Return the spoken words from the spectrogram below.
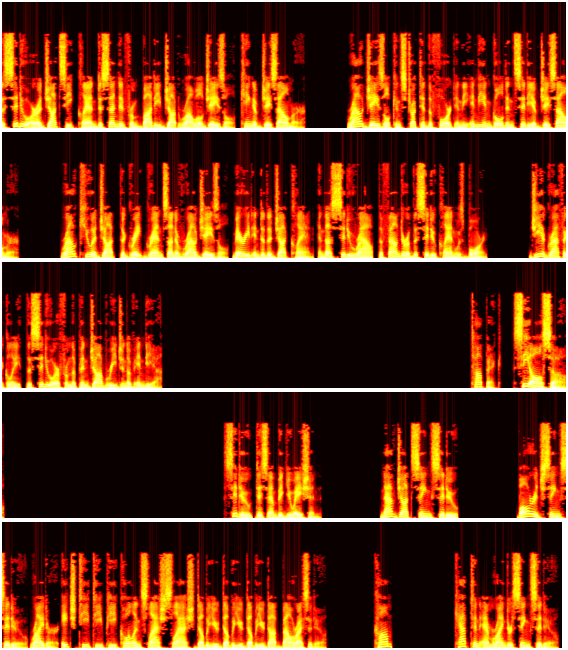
The Sidhu are a Jat Sikh clan descended from Bhati Jat Rawal Jaisal, king of Jaisalmer. Rao Jaisal constructed the fort in the Indian Golden City of Jaisalmer. Rao Khewa Jat, the great-grandson of Rao Jaisal, married into the Jat clan, and thus Sidhu Rao, the founder of the Sidhu clan was born. Geographically, the Sidhu are from the Punjab region of India. See also Sidhu disambiguation. Navjot Singh Sidhu. Balraj Singh Sidhu writer http colon slash slash www.balraisidhu.com Captain Amrinder Singh Sidhu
